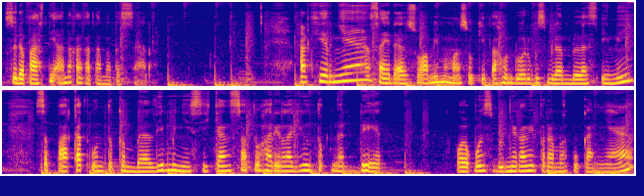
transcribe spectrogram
sudah pasti anak akan tambah besar. Akhirnya saya dan suami memasuki tahun 2019 ini sepakat untuk kembali menyisihkan satu hari lagi untuk ngedate Walaupun sebelumnya kami pernah melakukannya,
